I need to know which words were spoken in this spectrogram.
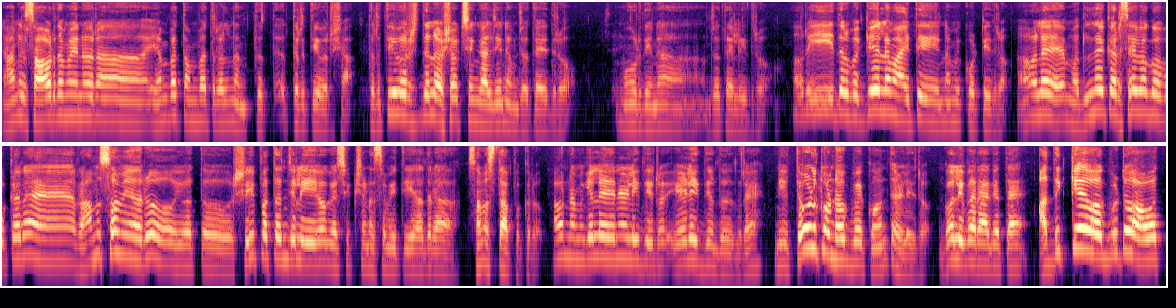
ನಾನು ಸಾವಿರದ ಒಂಬೈನೂರ ಎಂಬತ್ತೊಂಬತ್ತರಲ್ಲಿ ನನ್ನ ತೃತೀಯ ವರ್ಷ. ತೃತೀಯ ವರ್ಷದಲ್ಲಿ ಅಶೋಕ್ ಸಿಂಗಾಲ್ಜಿ ನಮ್ಮ ಜೊತೆ ಇದ್ರು. ಮೂರು ದಿನ ಜೊತೆಲಿ ಇದ್ರು ಅವ್ರು ಇದ್ರ ಬಗ್ಗೆ ಎಲ್ಲ ಮಾಹಿತಿ ನಮಗೆ ಕೊಟ್ಟಿದ್ರು. ಆಮೇಲೆ ಮೊದಲನೇ ಕರ್ಸೇವೆಗೆ ಹೋಗ್ಬೇಕಾದ್ರೆ ರಾಮಸ್ವಾಮಿ ಅವರು ಇವತ್ತು ಶ್ರೀ ಪತಂಜಲಿ ಯೋಗ ಶಿಕ್ಷಣ ಸಮಿತಿ ಅದರ ಸಂಸ್ಥಾಪಕರು. ಅವ್ರು ನಮಗೆಲ್ಲ ಏನು ಹೇಳಿದ್ರು ಹೇಳಿದ್ದು ಅಂದ್ರೆ, ನೀವು ತೋಳ್ಕೊಂಡು ಹೋಗ್ಬೇಕು ಅಂತ ಹೇಳಿದ್ರು. ಗೋಲಿಬಾರ್ ಆಗತ್ತೆ. ಅದಕ್ಕೆ ಹೋಗ್ಬಿಟ್ಟು ಅವತ್,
